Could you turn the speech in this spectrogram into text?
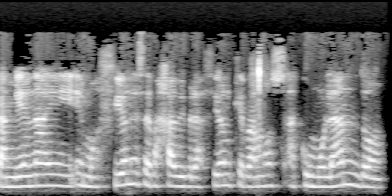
También hay emociones de baja vibración que vamos acumulando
